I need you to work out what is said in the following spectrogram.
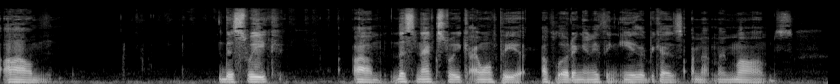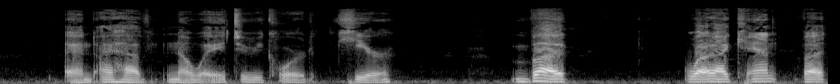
Um, this week, um, this next week, I won't be uploading anything either because I'm at my mom's, and I have no way to record here. But what I can, but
